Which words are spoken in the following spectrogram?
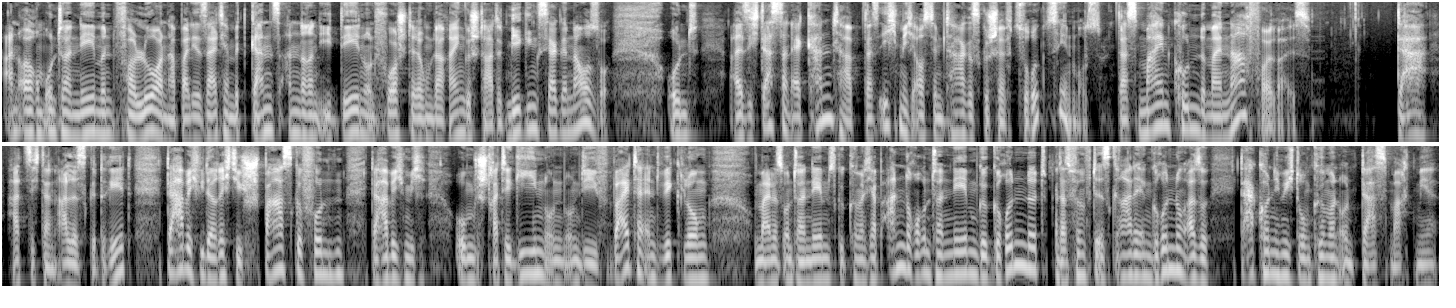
an eurem Unternehmen verloren habt, weil ihr seid ja mit ganz anderen Ideen und Vorstellungen da reingestartet. Mir ging es ja genauso. Und als ich das dann erkannt habe, dass ich mich aus dem Tagesgeschäft zurückziehen muss, dass mein Kunde mein Nachfolger ist, da hat sich dann alles gedreht. Da habe ich wieder richtig Spaß gefunden. Da habe ich mich um Strategien und um die Weiterentwicklung meines Unternehmens gekümmert. Ich habe andere Unternehmen gegründet. Das fünfte ist gerade in Gründung. Also da konnte ich mich drum kümmern und das macht mir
